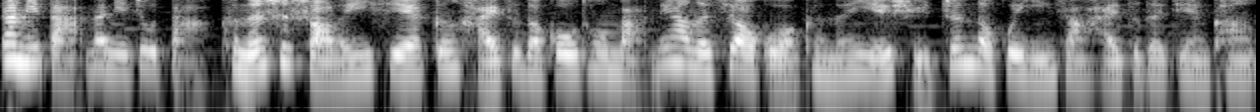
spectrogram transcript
让你打那你就打，可能是少了一些跟孩子的沟通吧，那样的效果可能也许真的会影响孩子的健康。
